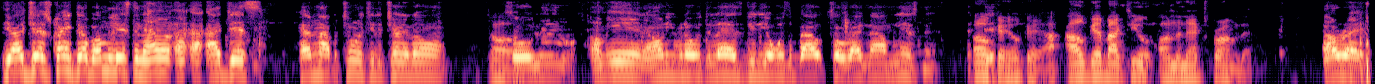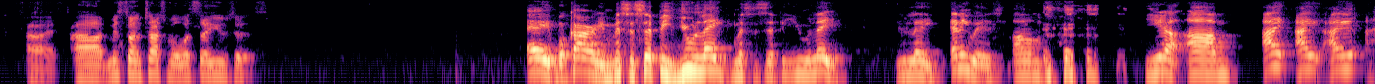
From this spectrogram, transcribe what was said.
Yeah, I just cranked up. I'm listening. I, I, I just had an opportunity to turn it on. Oh. So now I'm in. I don't even know what the last video was about. So right now I'm listening. okay, okay. I, will get back to you on the next prom then. All right. All right. Uh, Mr. Untouchable, what say you to this? Hey, Bakari, Mississippi, you late. Mississippi, you late. You late. Anyways, um, yeah, um, I, I, I.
